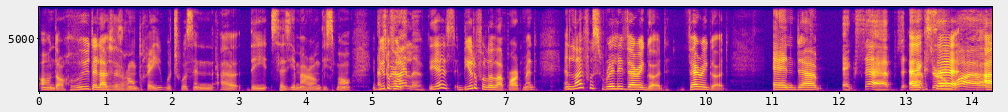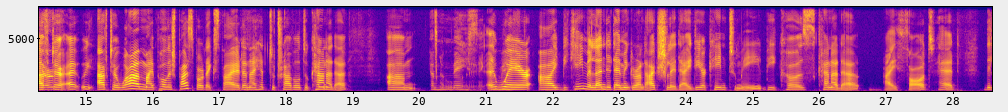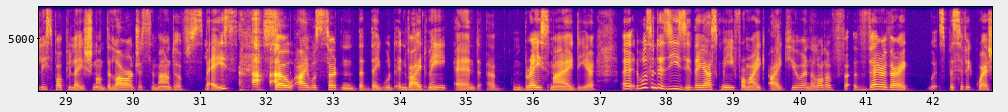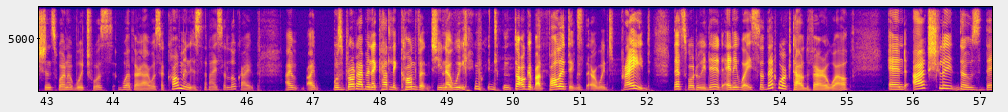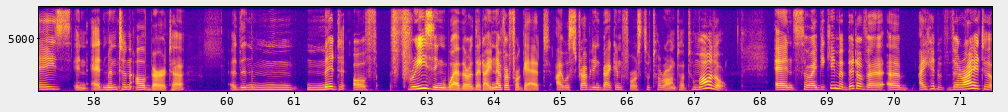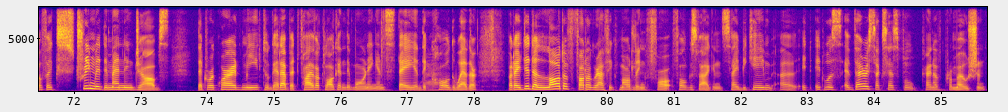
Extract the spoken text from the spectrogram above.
on the Rue de la Vérendrye, which was in uh, the 16e arrondissement. A beautiful, That's where I lived. Yes, a beautiful little apartment. And life was really very good, very good. And uh, except after a while, after uh, after a while, my Polish passport expired, and I had to travel to Canada. Um, Amazing. Uh, where I became a landed immigrant. Actually, the idea came to me because Canada, I thought, had the least population on the largest amount of space. so I was certain that they would invite me and uh, embrace my idea. Uh, it wasn't as easy. They asked me for my IQ and a lot of very, very specific questions, one of which was whether I was a communist. And I said, look, I, I, I was brought up in a Catholic convent. You know, we, we didn't talk about politics there. We prayed. That's what we did anyway. So that worked out very well. And actually, those days in Edmonton, Alberta, uh, the mid of freezing weather that I never forget, I was traveling back and forth to Toronto to model. And so I became a bit of a, a I had a variety of extremely demanding jobs that required me to get up at five o'clock in the morning and stay in wow. the cold weather. But I did a lot of photographic modeling for Volkswagen. So I became, uh, it, it was a very successful kind of promotion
